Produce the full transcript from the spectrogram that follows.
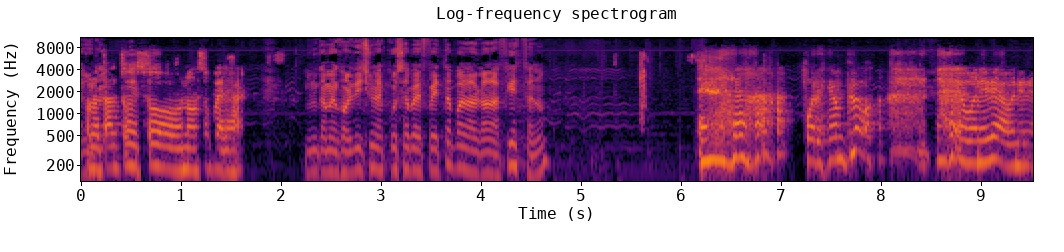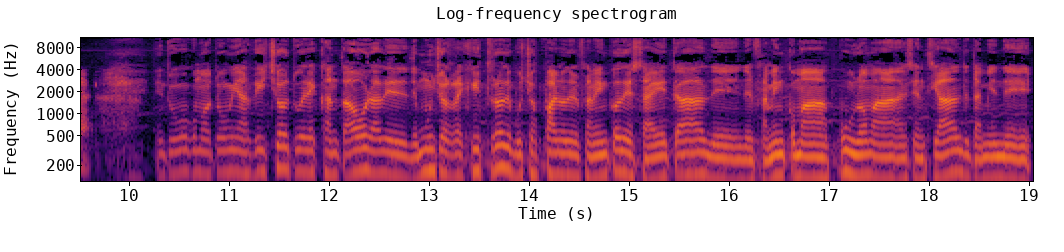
Por lo tanto, eso no se puede dejar. Nunca mejor dicho, una excusa perfecta para alargar la fiesta, ¿no? Por ejemplo, buena idea, buena idea. Y tú, como tú me has dicho, tú eres cantadora de, de muchos registros, de muchos palos del flamenco, de saeta, de, del flamenco más puro, más esencial, de también de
